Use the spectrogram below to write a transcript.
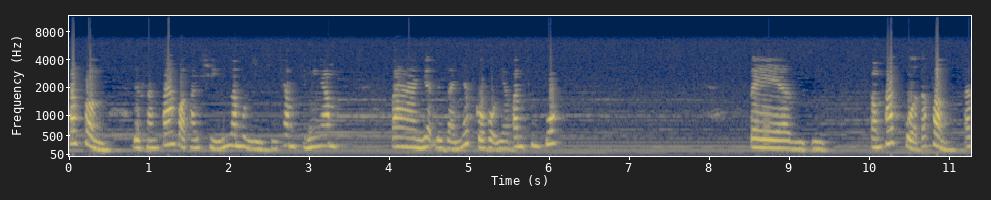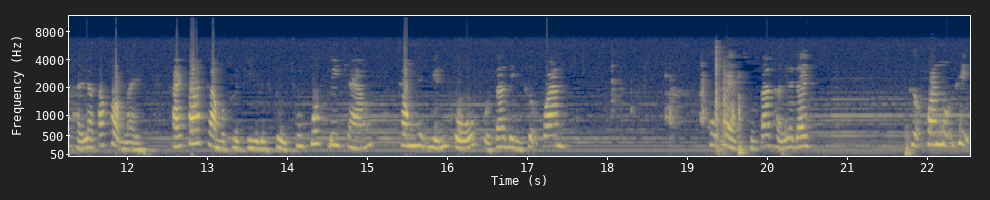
Tác phẩm được sáng tác vào tháng 9 năm 1995 và nhận được giải nhất của Hội Nhà văn Trung Quốc. Về ừ, tóm tắt của tác phẩm, ta thấy là tác phẩm này khái quát cả một thời kỳ lịch sử Trung Quốc bi tráng trong những biến cố của gia đình thượng quan. Cụ thể chúng ta thấy ở đây, thượng quan nội thị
